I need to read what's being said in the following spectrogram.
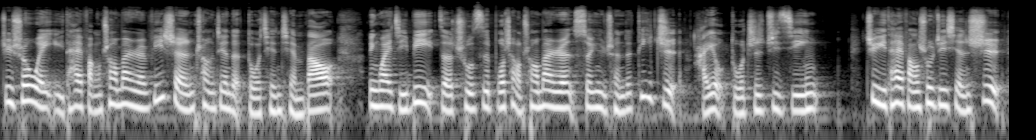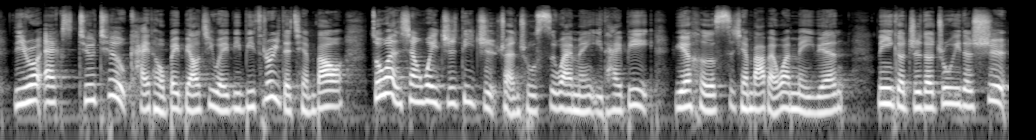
据说为以太坊创办人 Vision 创建的多签钱包。另外几笔则出自波场创办人孙宇晨的地址，还有多支巨金。据以太坊数据显示，Zero X Two Two 开头被标记为 VB Three 的钱包，昨晚向未知地址转出四万枚以太币，约合四千八百万美元。另一个值得注意的是，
